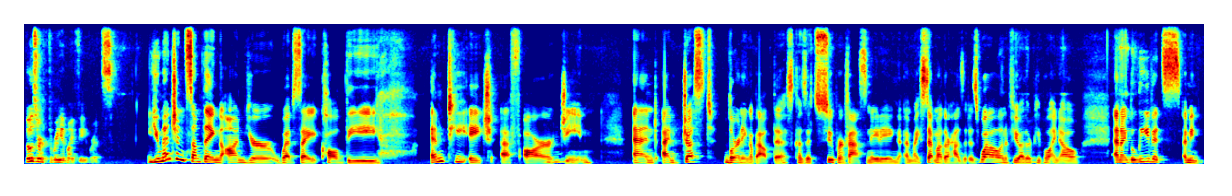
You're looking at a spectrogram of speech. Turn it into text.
those are three of my favorites. You mentioned something on your website called the MTHFR mm -hmm. gene and I'm just learning about this because it's super fascinating. And my stepmother has it as well, and a few other people I know. And I believe it's, I mean,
